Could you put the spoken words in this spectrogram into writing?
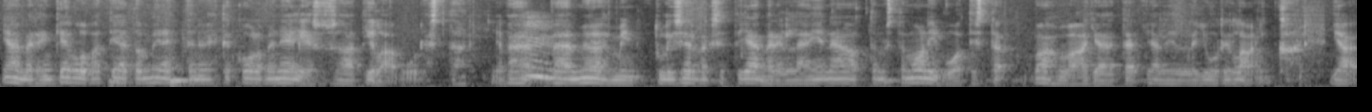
jäämeren kelluva tieto on menettänyt ehkä kolme neljäsosaa tilavuudestaan. Ja vähän, mm. vähän myöhemmin tuli selväksi, että jäämerellä ei enää ole tämmöistä monivuotista vahvaa jäätä jäljellä juuri lainkaan. Ja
